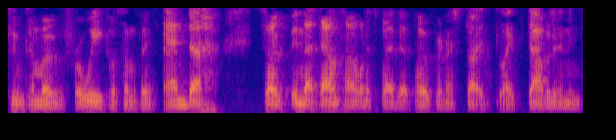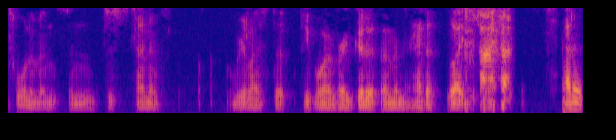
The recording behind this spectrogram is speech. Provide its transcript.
couldn't come over for a week or something, and uh, so in that downtime I wanted to play a bit of poker, and I started like dabbling in tournaments and just kind of realized that people weren't very good at them and had a like had a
